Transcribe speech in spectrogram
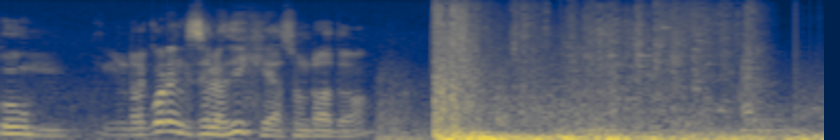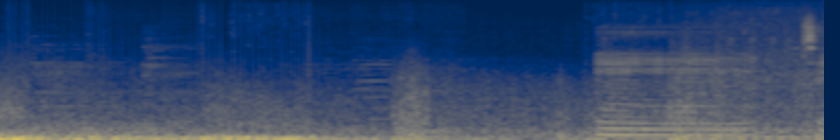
¡Pum! Recuerden que se los dije hace un rato. Mm, sí,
